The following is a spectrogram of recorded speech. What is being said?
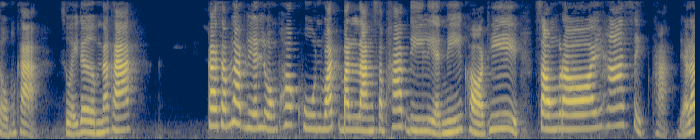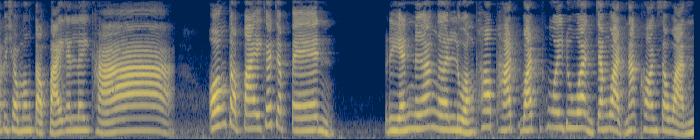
สมค่ะ สวยเดิมนะคะค่ะสำหรับเหรียญหลวงพ่อคูณวัดบันลังก์สภาพดีเหรียญนี้ขอที่ 250 ค่ะ เดี๋ยวเราไปชมองค์ต่อไปกันเลยค่ะ องค์ต่อไปก็จะเป็น เหรียญเนื้อเงินหลวงพ่อพัดวัดห้วยด้วน จังหวัดนครสวรรค์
